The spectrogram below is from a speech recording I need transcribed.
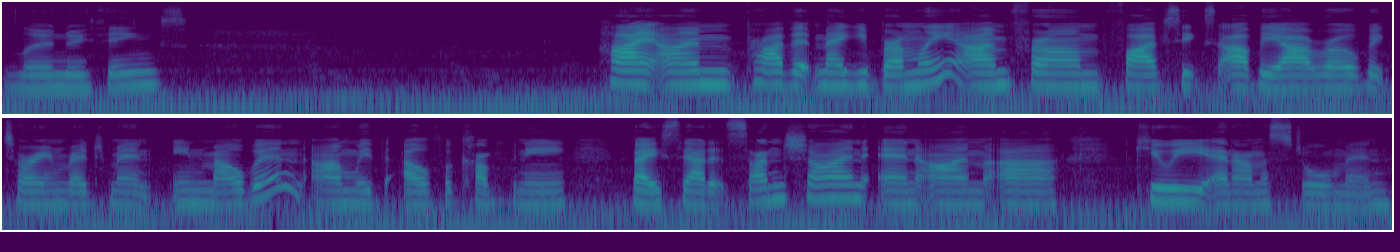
learn new things. Hi, I'm Private Maggie Brumley. I'm from 56 RVR Royal Victorian Regiment in Melbourne. I'm with Alpha Company based out at Sunshine and I'm a QE and I'm a storeman.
